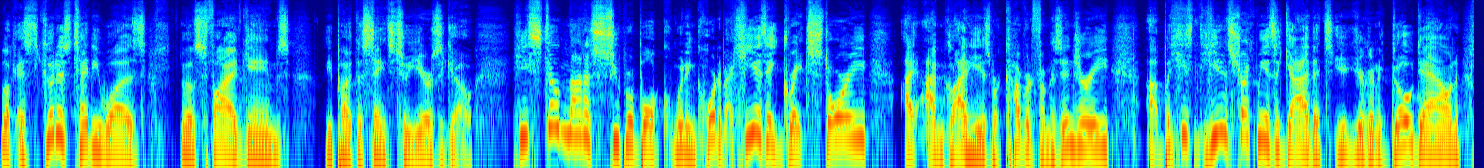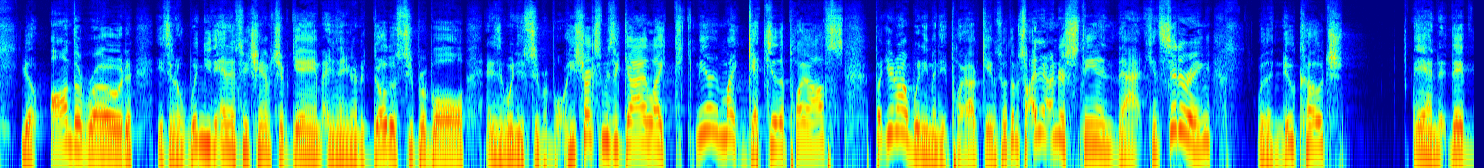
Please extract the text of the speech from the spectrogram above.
look, as good as Teddy was in those five games he played with the Saints two years ago, he's still not a Super Bowl winning quarterback. He is a great story. I, I'm glad he has recovered from his injury, uh, but he's he didn't strike me as a guy that's you, you're going to go down, you know, on the road. He's going to win you the NFC Championship game, and then you're going to go to the Super Bowl, and he's going to win you the Super Bowl. He strikes me as a guy like you know, might get you the playoffs, but you're not winning many playoff games with him. So I didn't understand that, considering with a new coach and they've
